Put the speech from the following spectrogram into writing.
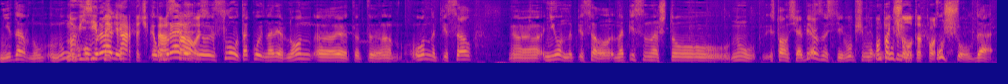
недавно. Ну, Но визитная убрали, карточка убрали осталась. Э, слово такое, наверное. Он э, этот, э, он написал не он написал, написано, что ну, исполняющий обязанности, в общем, он покинул ушел, этот пост. Ушел, да.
